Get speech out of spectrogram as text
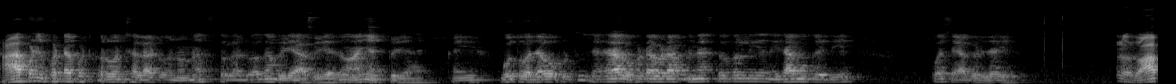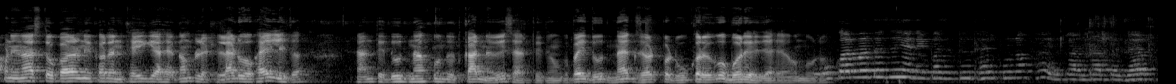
આ પણ ફટાફટ કરવાનું છે લાડવાનો નાસ્તો લાડવા કાં પીડ્યા આ પીડ્યા તો અહીંયા જ પીડ્યા કંઈ ગોતવા જવું પડતું છે. ચાલો ફટાફટ આપણે નાસ્તો કરી લઈએ ને શા મુકાઈ દઈએ? પછી આગળ જઈએ. ચાલો તો આપણે નાસ્તો કરણી કરીને થઈ ગયા છે કમ્પ્લીટ લાડવો ખાઈ લીધો. શાંતિ, દૂધ નાખવું તો કારને વિચારતી હતી. હું કે ભાઈ, દૂધ નાખ, ઝટપટ ઉકરે ગો ભરે જાય અમૂરો ઉકળવા તો જોઈએ ને પછી તું થરકું ન ખાય ને કાં તો આપણે જટ જટ જઈએ તો કાંથી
